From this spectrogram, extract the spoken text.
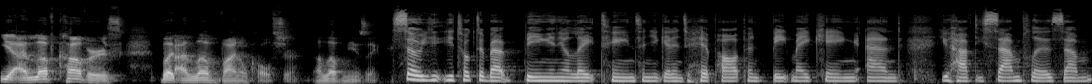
Yeah, I love covers, But I love vinyl culture. I love music. So you, you talked about being in your late teens and you get into hip hop and beat making and you have these samplers. Um,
